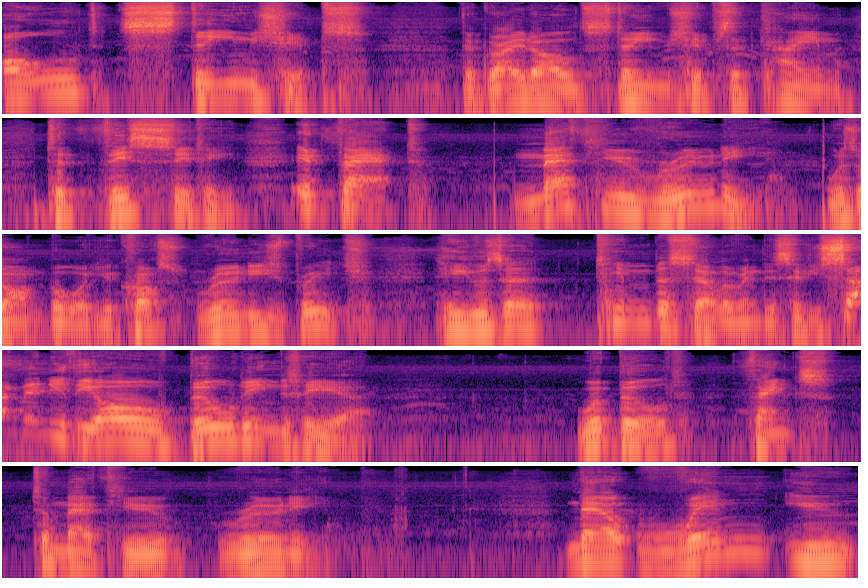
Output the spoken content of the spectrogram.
old steamships, the great old steamships that came to this city. In fact, Matthew Rooney was on board. You cross Rooney's Bridge. He was a timber seller in the city. So many of the old buildings here were built thanks to Matthew Rooney. Now, when you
